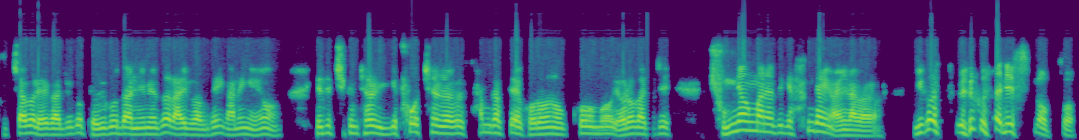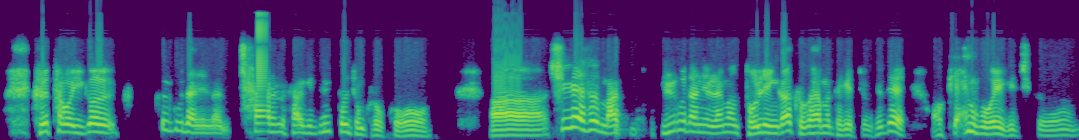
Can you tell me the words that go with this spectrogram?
부착을 해가지고 들고 다니면서 라이브 방송이 가능해요. 근데 지금처럼 이게 포 채널 삼각대에 걸어놓고 뭐 여러 가지 중량만 해도 이게 상당히 많이 나가요. 이걸 들고 다닐 수는 없어. 그렇다고 이걸 끌고 다니는 차를 사기는 또 좀 그렇고. 아, 실내에서 막 밀고 다니려면 돌린가? 그거 하면 되겠죠. 근데, 어, 꽤 무거워, 이게 지금.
